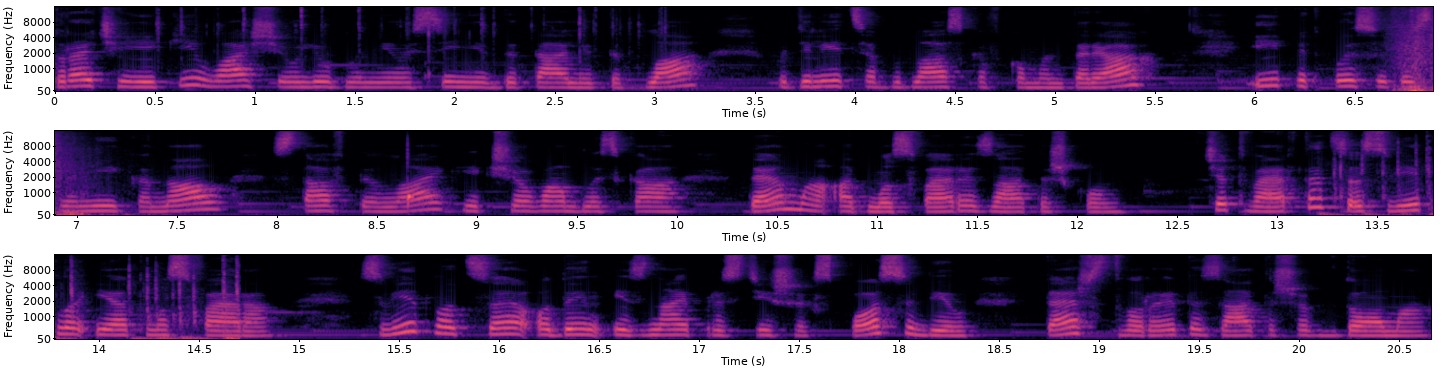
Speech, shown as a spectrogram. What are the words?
До речі, які ваші улюблені осінні деталі тепла? Поділіться, будь ласка, в коментарях і підписуйтесь на мій канал, ставте лайк, якщо вам близька тема атмосфери затишку. Четверте це світло і атмосфера. Світло це один із найпростіших способів теж створити затишок вдома.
